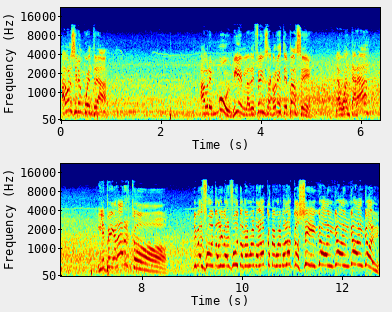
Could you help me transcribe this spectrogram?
A ver si lo encuentra. Abre muy bien la defensa con este pase. ¿La aguantará? Y le pega al arco. ¡Viva el fútbol! ¡Viva el fútbol! ¡Me vuelvo loco! ¡Me vuelvo loco! ¡Sí! ¡Gol! ¡Gol! ¡Gol! ¡Gol!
